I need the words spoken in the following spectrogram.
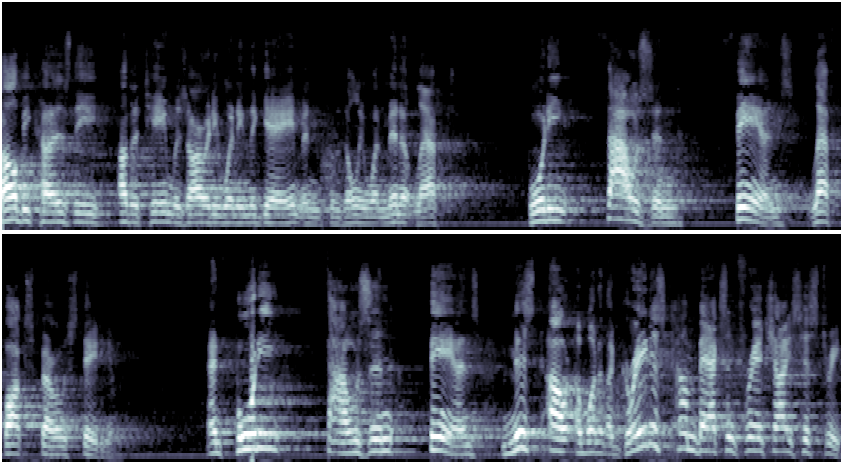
Well, because the other team was already winning the game and there was only one minute left, 40,000 fans left Foxborough Stadium. And 40,000 fans missed out on one of the greatest comebacks in franchise history.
